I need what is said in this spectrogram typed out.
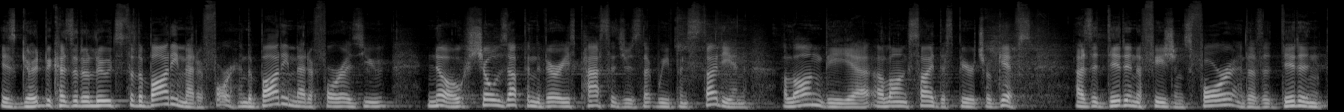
is good because it alludes to the body metaphor. And the body metaphor, as you know, shows up in the various passages that we've been studying along the, uh, alongside the spiritual gifts, as it did in Ephesians 4 and as it did in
